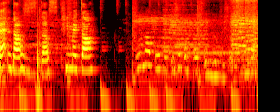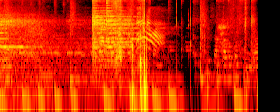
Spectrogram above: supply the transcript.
Wetten, dass das Teammate da. 100 Pro bin ich jetzt, obwohl es unmöglich ist. 100 Pro. Ich sag aber trotzdem, ja.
